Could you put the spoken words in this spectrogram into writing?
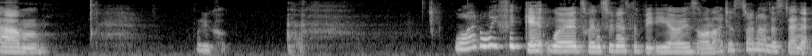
um, what do you call why do we forget words when soon as the video is on? I just don't understand it.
